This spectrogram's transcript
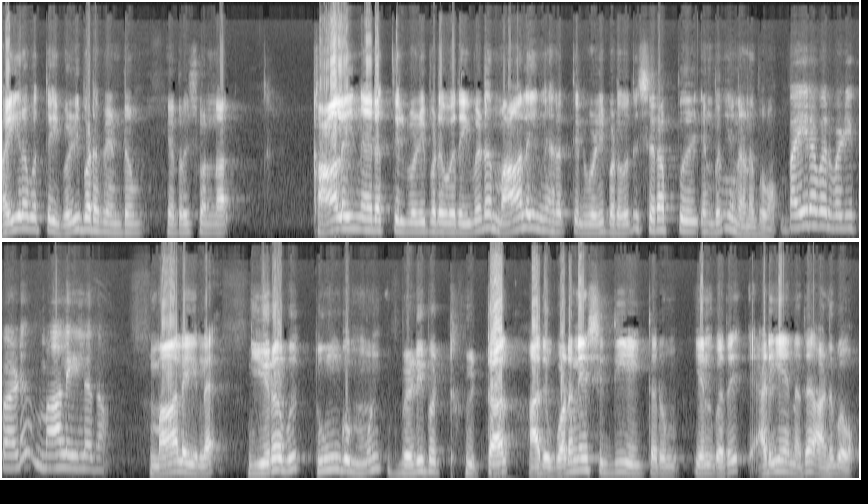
பைரவத்தை வழிபட வேண்டும் என்று சொன்னால் காலை நேரத்தில் வழிபடுவதை விட மாலை நேரத்தில் வழிபடுவது சிறப்பு என்பது என் அனுபவம். பைரவர் வழிபாடு மாலையில தான். மாலையில இரவு தூங்கும் முன் வழிபட்டு விட்டால் அது உடனே சித்தியை தரும் என்பது அடியேனது அனுபவம்.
